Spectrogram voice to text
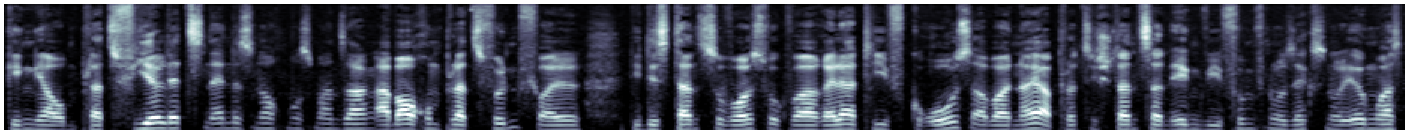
ging ja um Platz 4 letzten Endes noch, muss man sagen, aber auch um Platz 5, weil die Distanz zu Wolfsburg war relativ groß, aber naja, plötzlich stand es dann irgendwie 5-0, 6-0 irgendwas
